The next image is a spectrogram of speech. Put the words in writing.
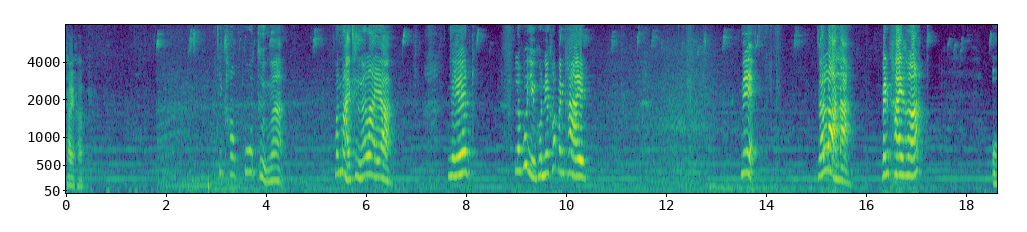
ใช่ครับ ที่เขาพูดถึงอะมันหมายถึงอะไรอะเนทแล้วผู้หญิงคนนี้เขาเป็นใคร นี่ แล้วหล่อนล่ะ เป็นใครเหรอโอ้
